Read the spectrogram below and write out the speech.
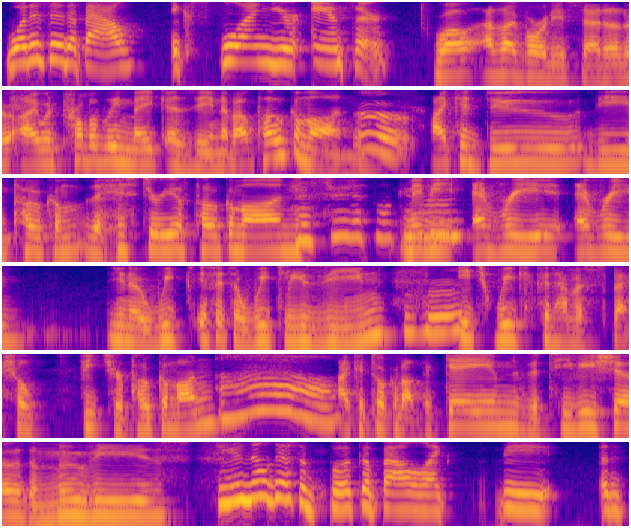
What is it about? Explain your answer. Well, as I've already said, I would probably make a zine about Pokemon. Mm. I could do the Pokemon, the history of Pokemon. History of Pokemon. Maybe every every you know week if it's a weekly zine, Mm-hmm. each week could have a special feature Pokemon. Oh. I could talk about the games, the TV show, the movies. Do you know there's a book about like the an-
